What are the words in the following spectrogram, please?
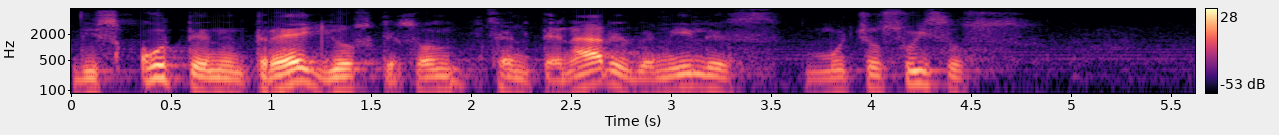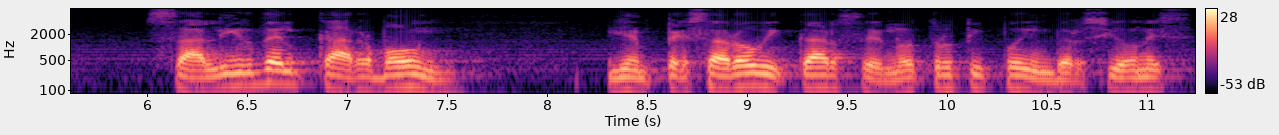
discuten entre ellos, que son centenares de miles, muchos suizos, salir del carbón y empezar a ubicarse en otro tipo de inversiones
